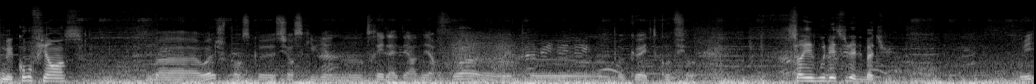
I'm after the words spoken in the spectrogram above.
Mais confiance. Bah ouais, je pense que sur ce qu'il vient de montrer la dernière fois, euh, on, peut, on peut que être confiant. Seriez-vous déçu d'être battu? Oui,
